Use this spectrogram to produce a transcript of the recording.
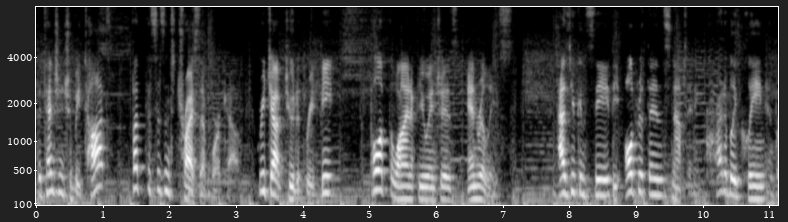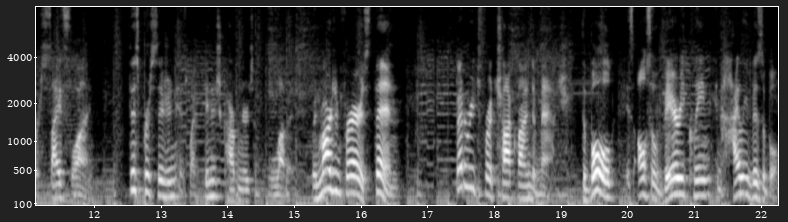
The tension should be taut, but this isn't a tricep workout. Reach out two to three feet, pull up the line a few inches, and release. As you can see, the ultra thin snaps an incredibly clean and precise line. This precision is why finish carpenters love it. When margin for error is thin, better reach for a chalk line to match. The bold is also very clean and highly visible.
